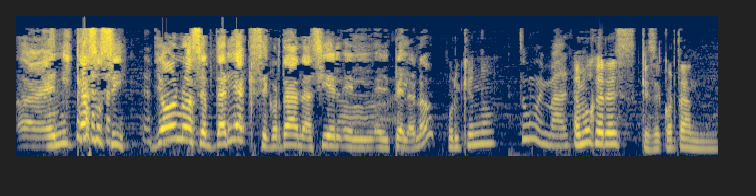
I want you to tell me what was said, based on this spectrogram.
Ah, en mi caso sí. Yo no aceptaría que se cortaran así el, el- el pelo, ¿no? ¿Por qué no? Tú muy mal. Hay mujeres que se cortan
